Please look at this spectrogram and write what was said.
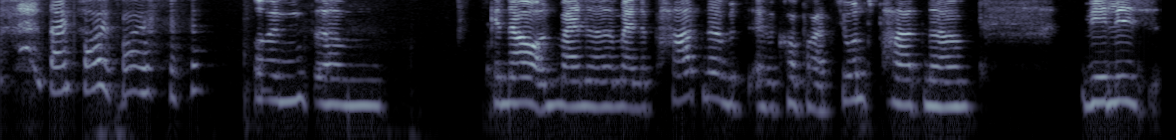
Nein, voll, voll. Und ähm, genau, und meine, meine Partner, also Kooperationspartner, wähle ich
